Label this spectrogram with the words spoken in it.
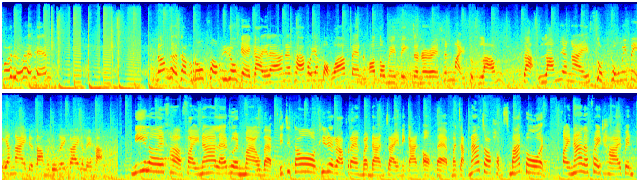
มือถือเห็นเห็นนอกเหนือจากรูปทรงที่ดูเก๋ไก่แล้วนะคะ เขายังบอกว่าเป็น Automatic Generation ใหม่สุดล้ำ จะล้ำยังไงสุดทุกมิติยังไง เดี๋ยวตามมาดูใกล้ ๆ กันเลยค่ะ นี่เลยค่ะ ไฟหน้าและเรือนมาวแบบดิจิตอลที่ได้รับแรงบันดาลใจในการออกแบบมาจากหน้าจอของสมาร์ทโฟน ไฟหน้าและไฟท้ายเป็นไฟ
